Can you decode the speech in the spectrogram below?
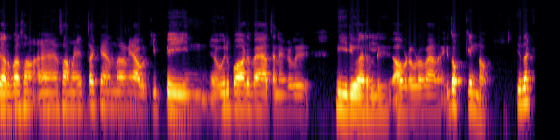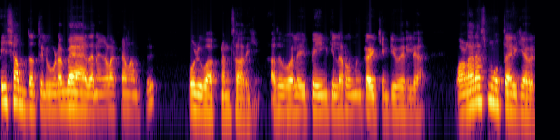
ഗർഭ സമയത്തൊക്കെ എന്താണെങ്കിൽ അവർക്ക് ഈ പെയിൻ ഒരുപാട് വേദനകൾ നീര് വരൽ അവിടെ ഇവിടെ വേദന ഇതൊക്കെ ഉണ്ടാവും. ഇതൊക്കെ ഈ ശബ്ദത്തിലൂടെ വേദനകളൊക്കെ നമുക്ക് ഒഴിവാക്കാൻ സാധിക്കും. അതുപോലെ ഈ പെയിൻ കില്ലർ ഒന്നും കഴിക്കേണ്ടി വരില്ല. വളരെ സ്മൂത്ത് ആയിരിക്കും അവർ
